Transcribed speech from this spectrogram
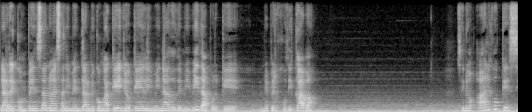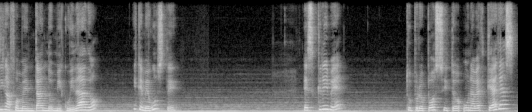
La recompensa no es alimentarme con aquello que he eliminado de mi vida porque me perjudicaba sino algo que siga fomentando mi cuidado y que me guste. Escribe tu propósito una vez que hayas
